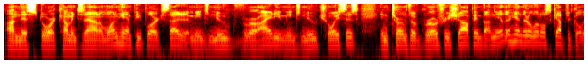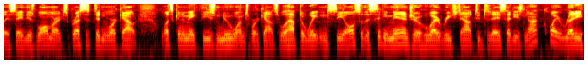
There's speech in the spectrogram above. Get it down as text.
on this store coming to town. On one hand, people are excited. It means new variety, it means new choices in terms of grocery shopping. But on the other hand, they're a little skeptical. They say these Walmart Expresses didn't work out. What's going to make these new ones work out? So we'll have to wait and see. Also, the city manager who I reached out to today said he's not quite ready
